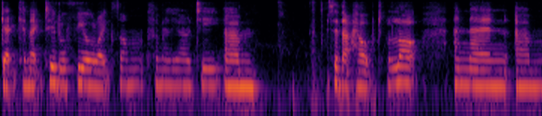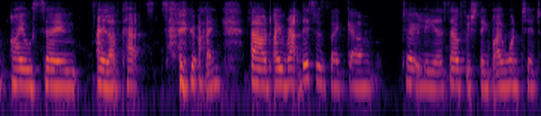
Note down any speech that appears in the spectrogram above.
get connected or feel like some familiarity. Um, so that helped a lot. And then um, I also I love cats, so I found I ran. This was like um, totally a selfish thing, but I wanted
